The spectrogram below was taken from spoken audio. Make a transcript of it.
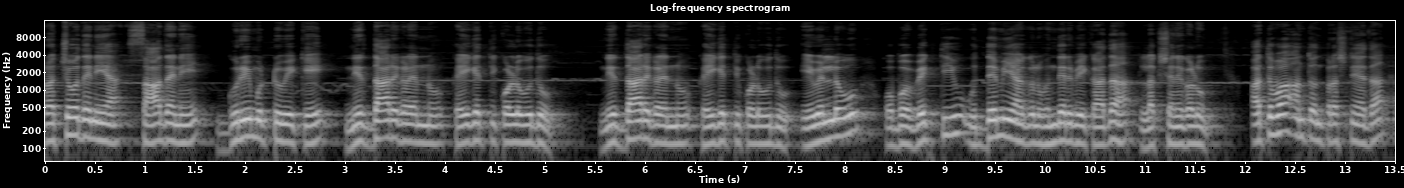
ಪ್ರಚೋದನೆಯ ಸಾಧನೆ ಗುರಿ ಮುಟ್ಟುವಿಕೆ ನಿರ್ಧಾರಗಳನ್ನು ಕೈಗೆತ್ತಿಕೊಳ್ಳುವುದು. ನಿರ್ಧಾರಗಳನ್ನು ಕೈಗೆತ್ತಿಕೊಳ್ಳುವುದು ಇವೆಲ್ಲವೂ ಒಬ್ಬ ವ್ಯಕ್ತಿಯು ಉದ್ಯಮಿಯಾಗಲು ಹೊಂದಿರಬೇಕಾದ ಲಕ್ಷಣಗಳು. ಅಥವಾ ಅಂತ ಒಂದು ಪ್ರಶ್ನೆ ಅದ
